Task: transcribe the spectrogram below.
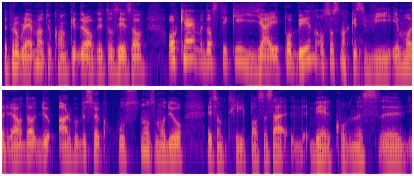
Det Problemet er at du kan ikke dra dit og si sånn OK, men da stikker jeg på byen, og så snakkes vi i morgen. Da, du, er du på besøk hos noen, så må du jo liksom tilpasse seg velkomnes eh,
